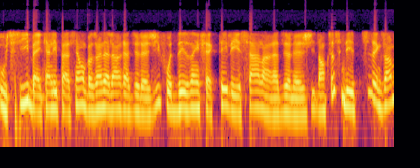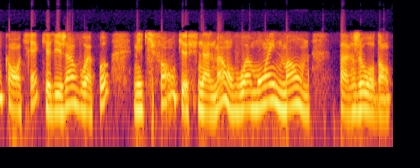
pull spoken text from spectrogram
aussi, ben, quand les patients ont besoin d'aller en radiologie, il faut désinfecter les salles en radiologie. Donc ça, c'est des petits exemples concrets que les gens voient pas, mais qui font que finalement, on voit moins de monde par jour. Donc,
